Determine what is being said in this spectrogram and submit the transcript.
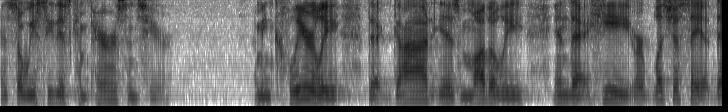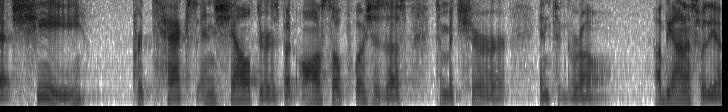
And so we see these comparisons here. I mean, clearly that God is motherly in that he, or let's just say it, that she protects and shelters, but also pushes us to mature and to grow. I'll be honest with you,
